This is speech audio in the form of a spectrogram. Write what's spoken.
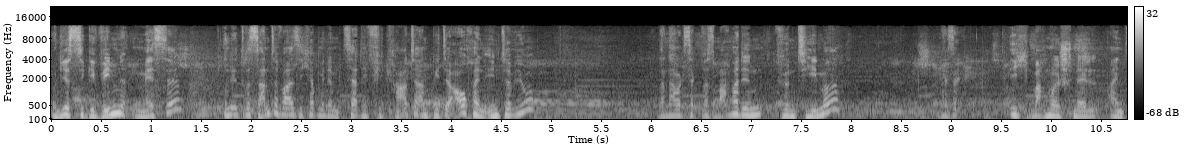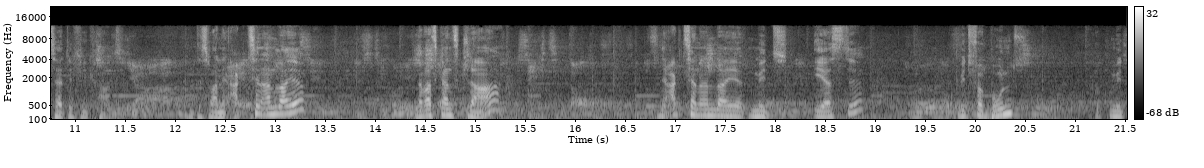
Und hier ist die Gewinnmesse. Und interessanterweise, ich habe mit dem Zertifikateanbieter auch ein Interview. Dann haben wir gesagt, was machen wir denn für ein Thema? Ich, gesagt, ich mache mal schnell ein Zertifikat. Das war eine Aktienanleihe. Da war es ganz klar, das ist eine Aktienanleihe mit Erste, mit Verbund und mit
